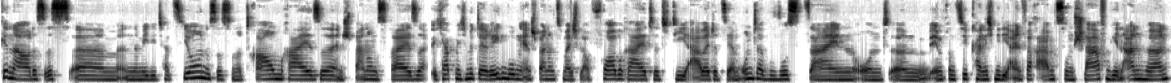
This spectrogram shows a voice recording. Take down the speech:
Genau, das ist ähm, eine Meditation, das ist so eine Traumreise, Entspannungsreise. Ich habe mich mit der Regenbogenentspannung zum Beispiel auch vorbereitet. Die arbeitet sehr im Unterbewusstsein und ähm, im Prinzip kann ich mir die einfach abends zum Schlafen gehen anhören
